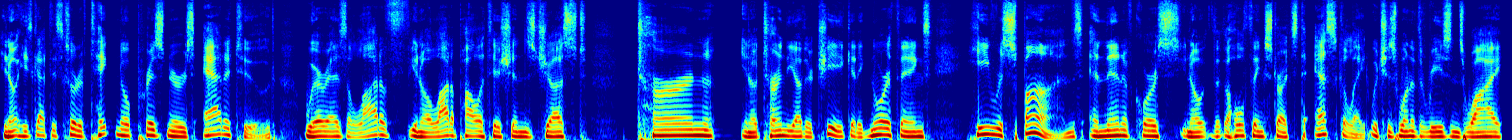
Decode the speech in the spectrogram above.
you know he's got this sort of take no prisoners attitude whereas a lot of you know a lot of politicians just turn you know turn the other cheek and ignore things. He responds and then of course you know the, the, whole thing starts to escalate which is one of the reasons why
